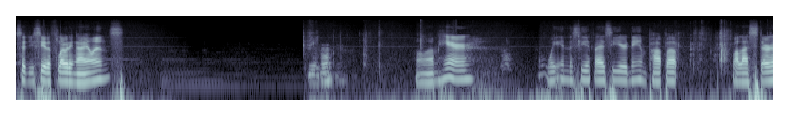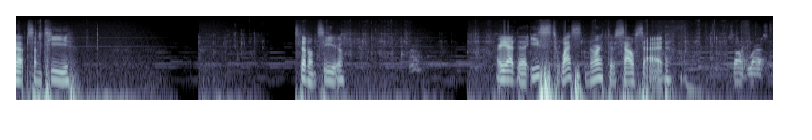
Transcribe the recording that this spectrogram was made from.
Said you see the floating islands? Mm-hmm. Well, I'm here. Waiting to see if I see your name pop up while I stir up some tea. Still don't see you. Are you at the east, west, north, or south side? Southwest.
